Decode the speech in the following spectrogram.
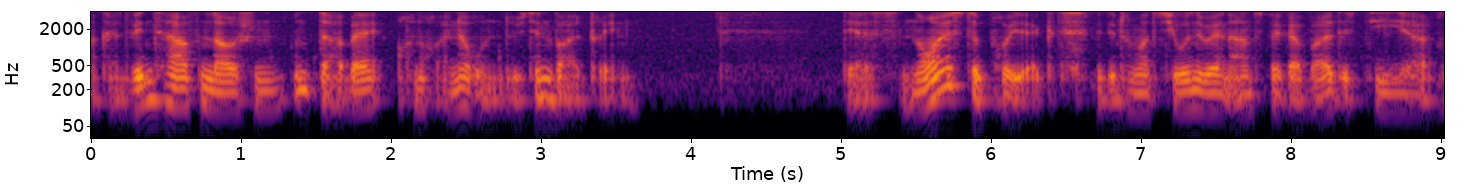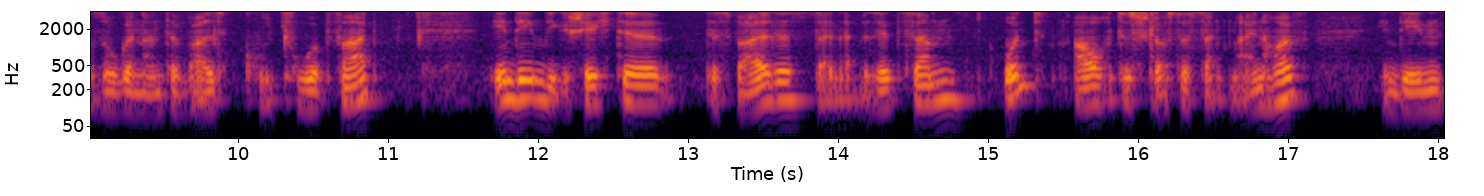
Man kann Windhafen lauschen und dabei auch noch eine Runde durch den Wald drehen. Das neueste Projekt mit Informationen über den Arnsberger Wald ist der sogenannte Waldkulturpfad, in dem die Geschichte des Waldes, seiner Besitzer und auch des Schlosses St. Meinholf, in dem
